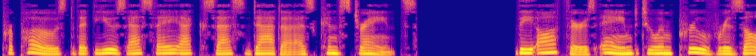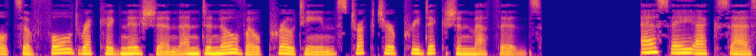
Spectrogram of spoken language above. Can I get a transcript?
proposed that use SAXS data as constraints. The authors aimed to improve results of fold recognition and de novo protein structure prediction methods. SAXS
